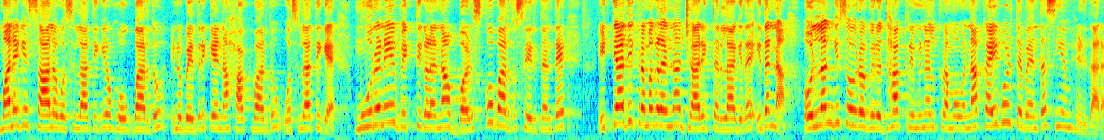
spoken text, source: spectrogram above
ಮನೆಗೆ ಸಾಲ ವಸೂಲಾತಿಗೆ ಹೋಗಬಾರ್ದು. ಇನ್ನು ಬೆದರಿಕೆಯನ್ನ ಹಾಕಬಾರ್ದು. ವಸೂಲಾತಿಗೆ ಮೂರನೇ ವ್ಯಕ್ತಿಗಳನ್ನ ಬಳಸ್ಕೋಬಾರ್ದು ಸೇರಿದಂತೆ ಇತ್ಯಾದಿ ಕ್ರಮಗಳನ್ನು ಜಾರಿಗೆ ತರಲಾಗಿದೆ. ಇದನ್ನ ಉಲ್ಲಂಘಿಸೋರ ವಿರುದ್ಧ ಕ್ರಿಮಿನಲ್ ಕ್ರಮವನ್ನ ಕೈಗೊಳ್ತೇವೆ ಅಂತ ಸಿಎಂ ಹೇಳಿದ್ದಾರೆ.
